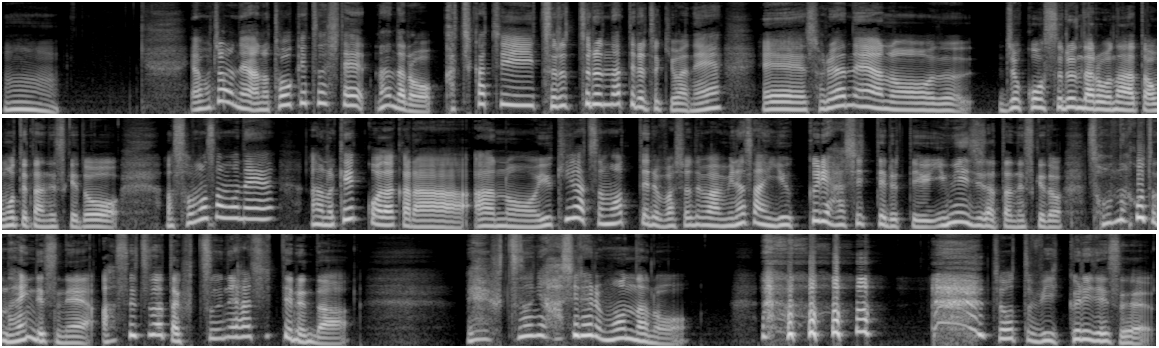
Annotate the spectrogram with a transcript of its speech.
うん。いや、もちろんね、あの、凍結して、なんだろう、カチカチ、ツルツルになってる時はね、えー、それはね、あの、徐行するんだろうなとは思ってたんですけど、そもそもね、あの結構だから、あの、雪が積もってる場所では皆さんゆっくり走ってるっていうイメージだったんですけど、そんなことないんですね。圧雪だったら普通に走ってるんだ。え、普通に走れるもんなの？ちょっとびっくりです。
